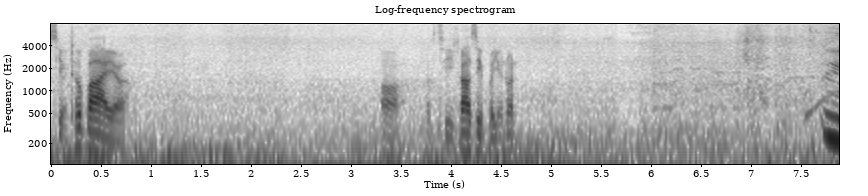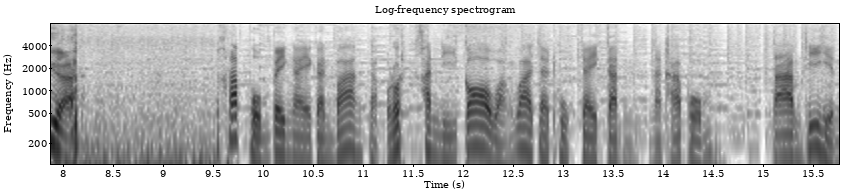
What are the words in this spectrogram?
เสียงเทอร์ไบน์เหรอ อ๋อสี่เก้าสิบไปอยู่นั่น เอื้อครับผมเป็นไงกันบ้างกับรถคันนี้ก็หวังว่าจะถูกใจกันนะครับผมตามที่เห็น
